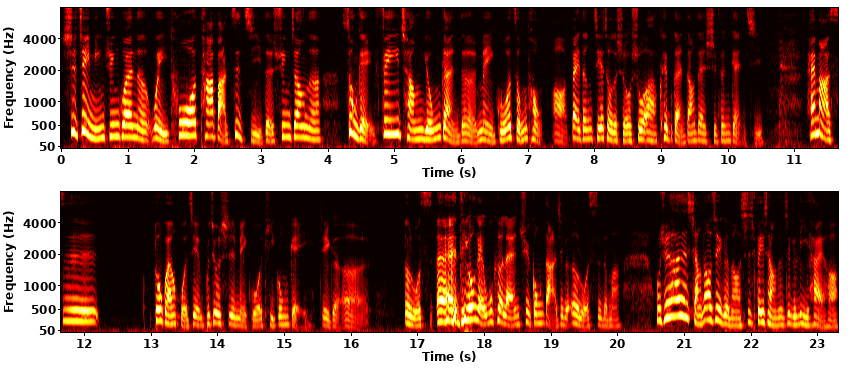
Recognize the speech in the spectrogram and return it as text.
是这名军官呢委托他把自己的勋章呢送给非常勇敢的美国总统啊。拜登接受的时候说啊，愧不敢当，但十分感激。海马斯多管火箭不就是美国提供给这个呃俄罗斯，呃，提供给乌克兰去攻打这个俄罗斯的吗？我觉得他在想到这个呢，是非常的这个厉害哈，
